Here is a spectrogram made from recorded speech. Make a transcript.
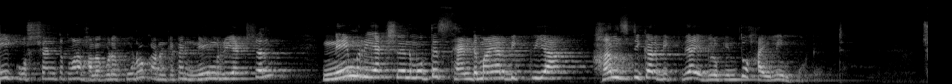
এই কোশ্চেনটা তোমরা ভালো করে পড়ো, কারণ এটা একটা নেম রিয়াকশন নেম রিয়াকশনের মধ্যে স্যান্ডমায়ার বিক্রিয়া হান্সডিকার বিক্রিয়া, এগুলো কিন্তু হাইলি ইম্পর্টেন্ট ছ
